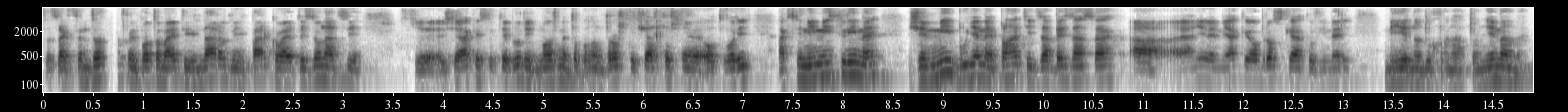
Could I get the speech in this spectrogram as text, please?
to sa chcem dotknúť potom aj tých národných parkov, aj tej zonácie, že, že aké sú tie blúdy. Môžeme to potom trošku čiastočne otvoriť. Ak si my myslíme, že my budeme platiť za bezzásah a ja neviem, aké obrovské ako výmery, my jednoducho na to nemáme.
